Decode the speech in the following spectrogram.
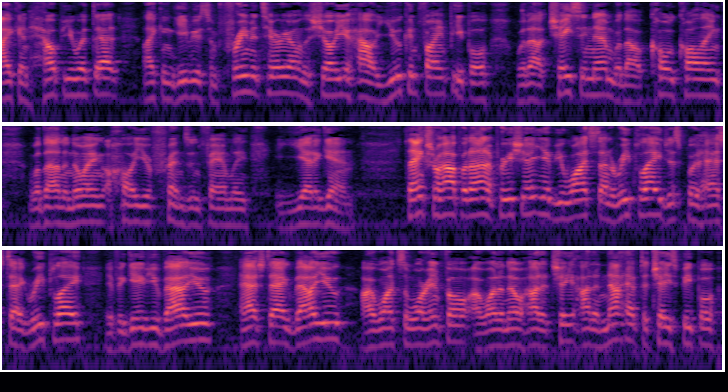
I can help you with that. I can give you some free material to show you how you can find people without chasing them, without cold calling, without annoying all your friends and family yet again. Thanks for hopping on. I appreciate you. If you watched on a replay, just put hashtag replay. If it gave you value, hashtag value. I want some more info. I want to know how to chase, how to not have to chase people,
